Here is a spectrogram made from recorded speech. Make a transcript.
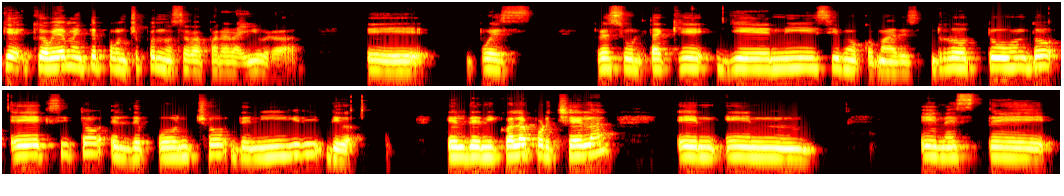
que, obviamente Poncho pues no se va a parar ahí, ¿verdad? Eh, pues resulta que llenísimo, comadres, rotundo éxito el de Poncho de Nigri, digo, el de Nicola Porchela en, en, en este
